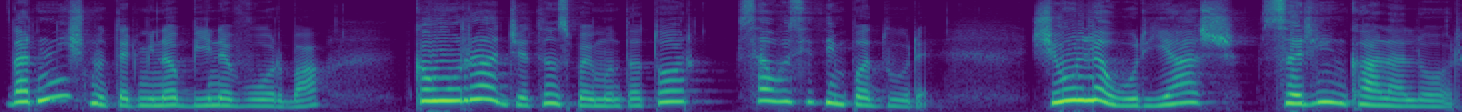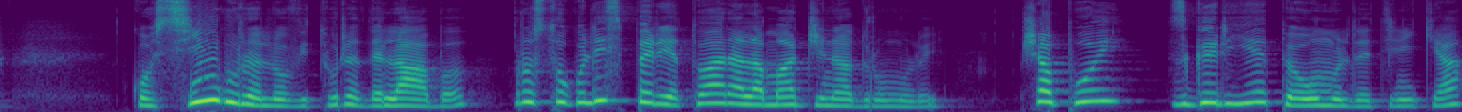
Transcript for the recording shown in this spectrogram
Dar nici nu termină bine vorba că un răget înspăimântător s-a auzit din pădure și un leu uriaș sări în calea lor. Cu o singură lovitură de labă, rostogoli sperietoarea la marginea drumului și apoi zgârie pe omul de tinichea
